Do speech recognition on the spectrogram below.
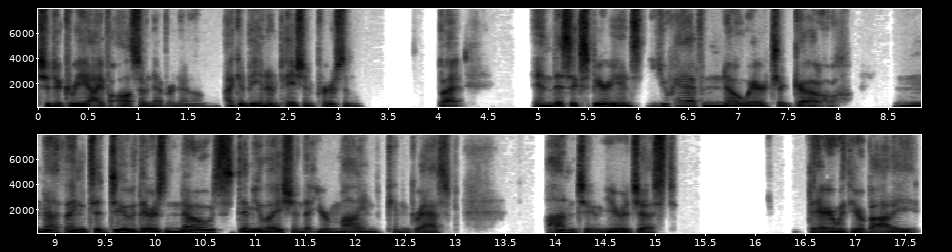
to a degree i've also never known. I can be an impatient person but in this experience you have nowhere to go. Nothing to do. There's no stimulation that your mind can grasp onto. You're just there with your body.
